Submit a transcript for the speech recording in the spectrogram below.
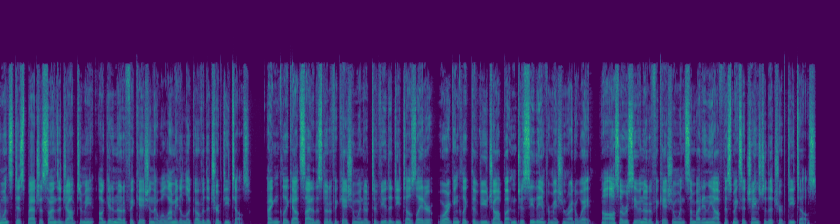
Once dispatch assigns a job to me, I'll get a notification that will allow me to look over the trip details. I can click outside of this notification window to view the details later, or I can click the View Job button to see the information right away. I'll also receive a notification when somebody in the office makes a change to the trip details.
